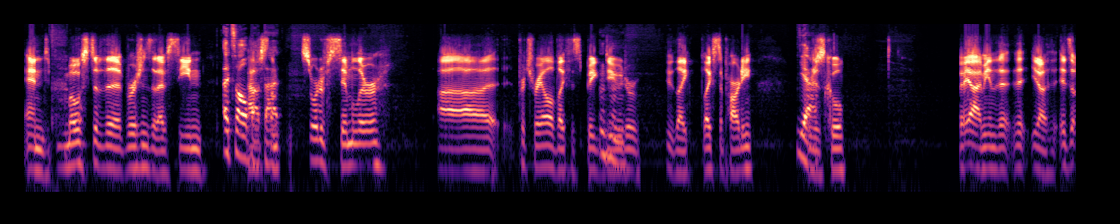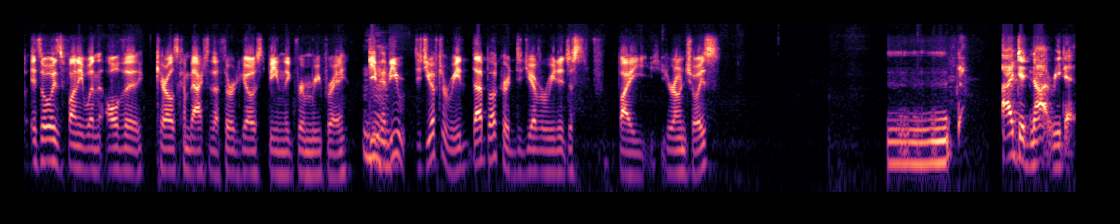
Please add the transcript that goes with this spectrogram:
and most of the versions that I've seen It's all have about that. sort of similar uh, portrayal of like this big Mhm. dude or who like likes to party, Yeah. which is cool. But yeah, I mean, the, the, you know, it's it's always funny when all the carols come back to the third ghost being the Grim Reaper. eh? Mhm. have you did you have to read that book, or did you ever read it just by your own choice? Mm, I did not read it.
